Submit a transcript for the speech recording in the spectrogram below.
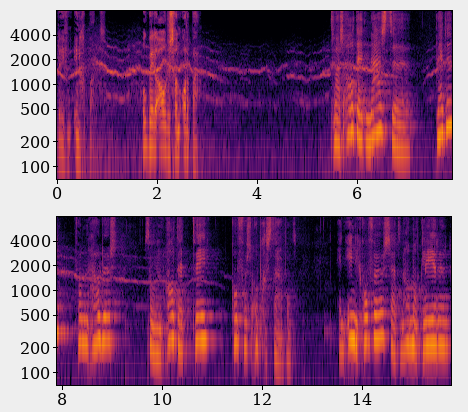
bleven ingepakt. Ook bij de ouders van Orpa. Het was altijd naast de bedden van mijn ouders stonden altijd twee koffers opgestapeld. En in die koffers zaten allemaal kleren,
